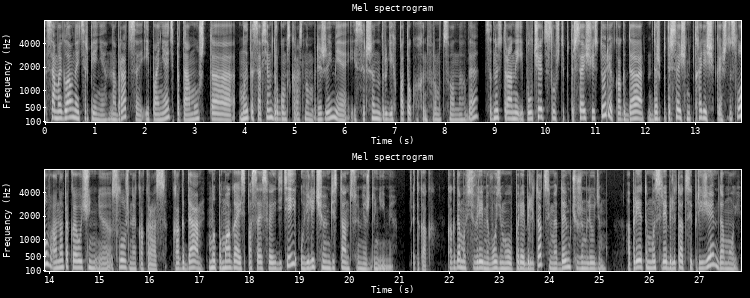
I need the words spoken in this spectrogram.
Самое главное терпение набраться и понять, потому что мы-то совсем в другом скоростном режиме и совершенно других потоках информационных, да. С одной стороны, и получается, слушайте, потрясающая история, когда, даже потрясающе неподходящее, конечно, слово, она такая очень э, сложная как раз, когда мы, помогая и спасая своих детей, увеличиваем дистанцию между ними Это как? Когда мы все время возим его по реабилитации, мы отдаем чужим людям. А при этом мы с реабилитации приезжаем домой,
